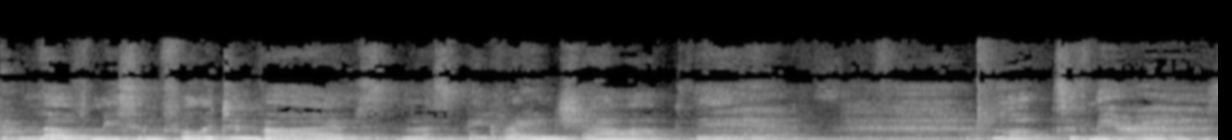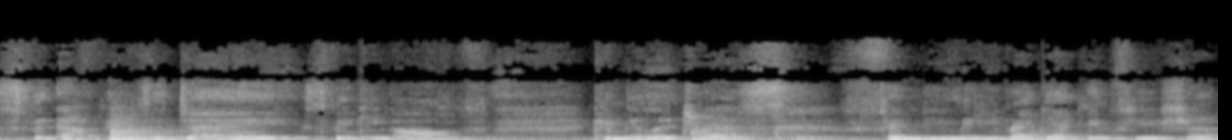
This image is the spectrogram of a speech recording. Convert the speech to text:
Love me some Fullerton vibes. Nice big rain shower up there. Lots of mirrors for outfit of the day. Speaking of, Camilla dress, Fendi mini baguette in fuchsia,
